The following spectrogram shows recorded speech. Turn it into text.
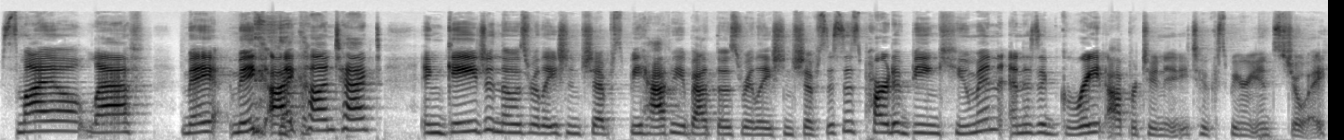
Smile, laugh, may, make eye contact, engage in those relationships, be happy about those relationships. This is part of being human and is a great opportunity to experience joy.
